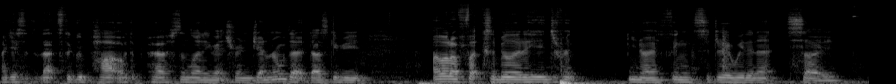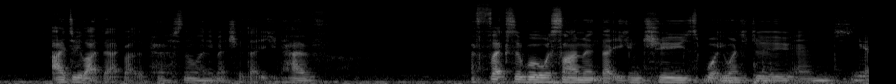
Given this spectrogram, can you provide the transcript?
I guess that's the good part of the personal learning venture in general that it does give you a lot of flexibility and different, you know, things to do within it. So I do like that about the personal learning venture that you can have a flexible assignment that you can choose what you want to do and yeah.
